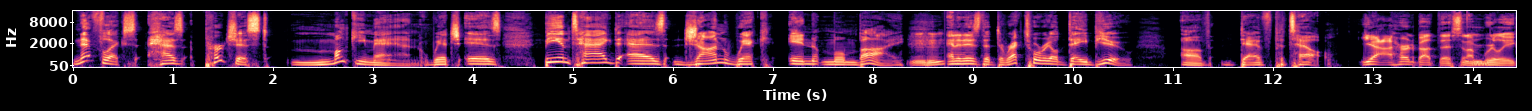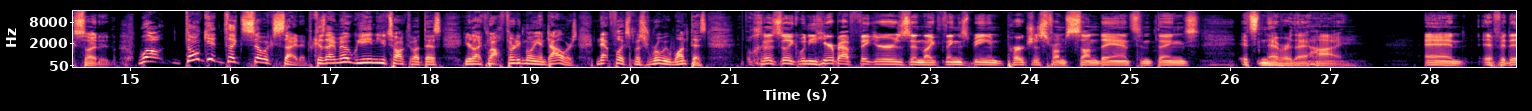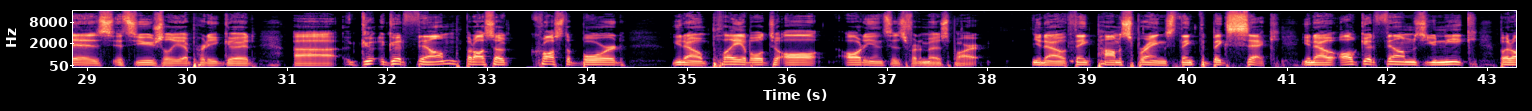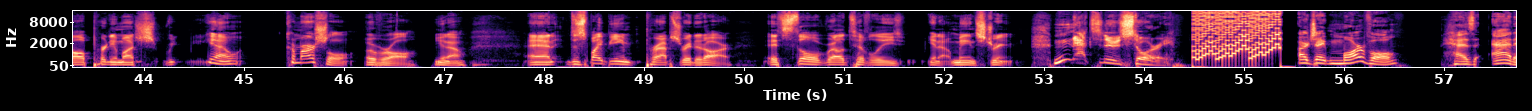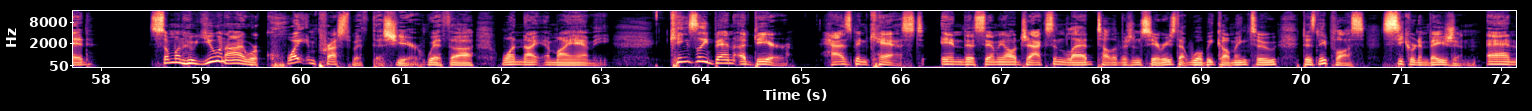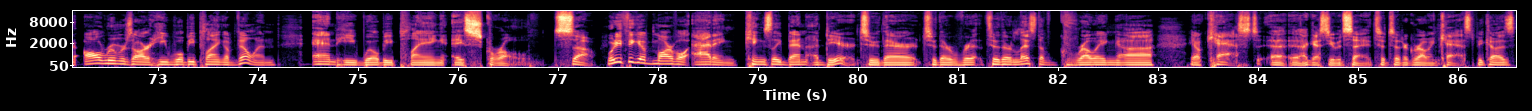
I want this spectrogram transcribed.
Netflix has purchased Monkey Man, which is being tagged as John Wick in Mumbai, mm-hmm. and it is the directorial debut of Dev Patel. yeah, I heard about this, and I'm really excited. Well, don't get like so excited because I know we and you talked about this. You're like, wow, thirty million dollars. Netflix must really want this. because like when you hear about figures and like things being purchased from Sundance and things, it's never that high. And if it is, it's usually a pretty good, uh, good, film, but also across the board, you know, playable to all audiences for the most part. You know, think Palm Springs, think The Big Sick. You know, all good films, unique, but all pretty much, you know, commercial overall. You know, and despite being perhaps rated R, it's still relatively, you know, mainstream. Next news story. RJ, Marvel has added someone who you and I were quite impressed with this year with uh, One Night in Miami. Kingsley Ben Adir has been cast in the Samuel Jackson led television series that will be coming to Disney Plus, Secret Invasion. And all rumors are he will be playing a villain and he will be playing a Skrull. So, what do you think of Marvel adding Kingsley Ben Adir to their to their to their list of growing uh, you know cast? Uh, I guess you would say to, to their growing cast because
